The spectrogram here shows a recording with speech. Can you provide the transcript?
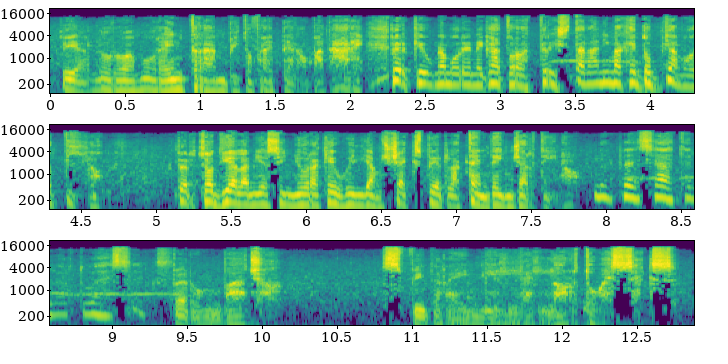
E al loro amore entrambi dovrebbero badare, perché un amore negato rattrista l'anima che dobbiamo a Dio. Perciò dia alla mia signora che William Shakespeare l'attende in giardino. Non pensate, Lord Wessex? Per un bacio sfiderei mille Lord Wessex.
